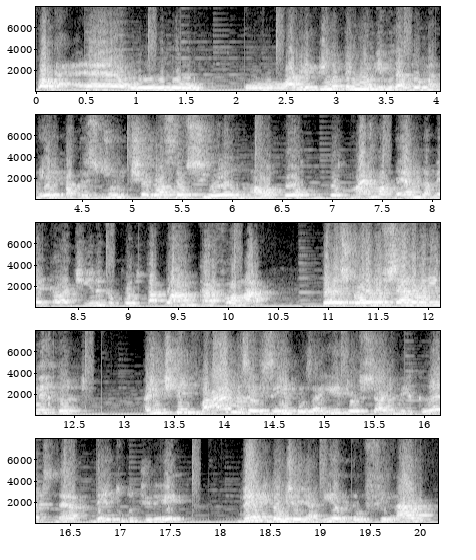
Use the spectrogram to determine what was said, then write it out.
Pô, cara, é, o, o Agripino tem um amigo da turma dele, Patrício Júnior, que chegou a ser o CEO do maior porto, o porto mais moderno da América Latina, que é o Porto de Itapuá, um cara formado pela Escola de Oficiais da Marinha Mercante. A gente tem vários exemplos aí de oficiais mercantes, né, dentro do direito, dentro da engenharia, tem um finado,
